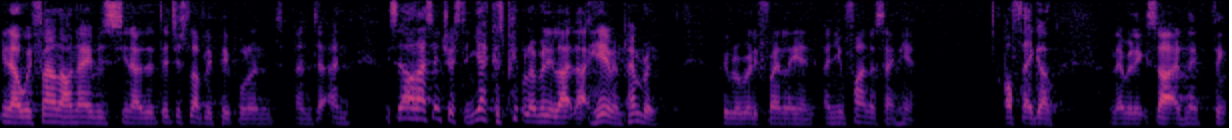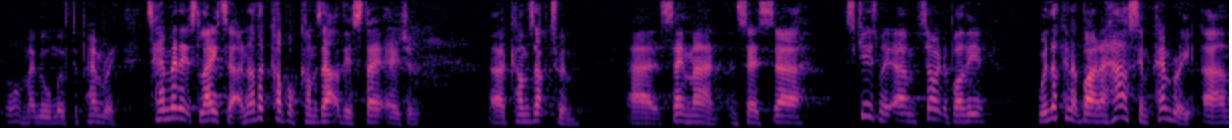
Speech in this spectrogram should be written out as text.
you know, we found our neighbours, you know, they're, they're just lovely people. And, and, uh, and he said, Oh, that's interesting. Yeah, because people are really like that here in Pembury. People are really friendly, and, and you'll find the same here. Off they go. And they're really excited, and they think, Oh, maybe we'll move to Pembury. Ten minutes later, another couple comes out of the estate agent, uh, comes up to him, uh, same man, and says, uh, Excuse me, um, sorry to bother you. We're looking at buying a house in Pembury. Um,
